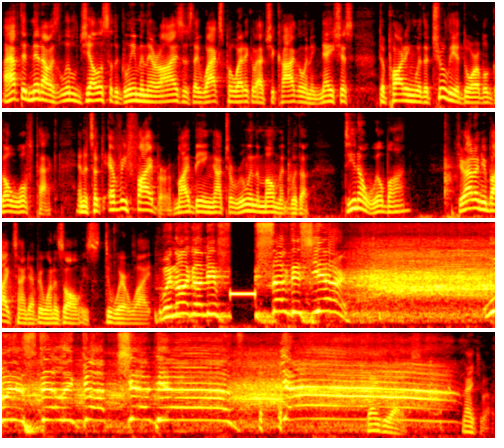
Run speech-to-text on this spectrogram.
I have to admit, I was a little jealous of the gleam in their eyes as they waxed poetic about Chicago and Ignatius, departing with a truly adorable Go Wolfpack. And it took every fiber of my being not to ruin the moment with a, Do you know Wilbon? If you're out on your bike tonight, everyone, as always, do wear white. We're not gonna be f- sucked this year. We're the Stanley Cup champions. Yeah. Thank you, Alex. Thank you, Alex.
